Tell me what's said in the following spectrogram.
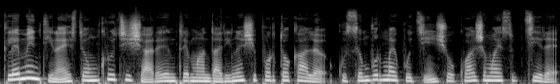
Clementina este o încrucișare între mandarină și portocală, cu sâmburi mai puțin și o coajă mai subțire.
